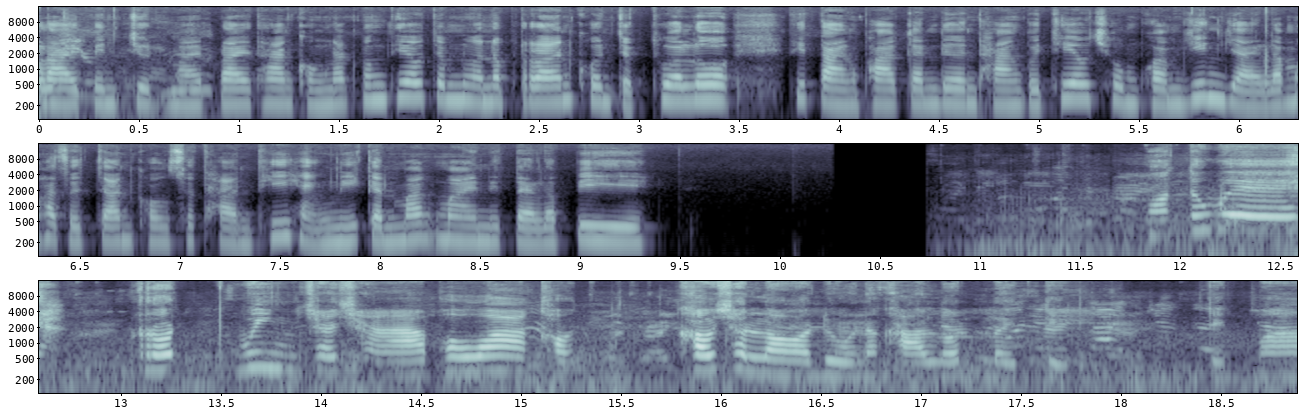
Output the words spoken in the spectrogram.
กลายเป็นจุดหมายปลายทางของนักท่องเที่ยวจำนวนนับล้านคนจากทั่วโลก ที่ต่างพากันเดินทางไปเที่ยวชมความยิ่งใหญ่และมหัศจรรย์ของสถานที่แห่งนี้กันมากมายในแต่ละปีมอเตอร์เวย์รถวิ่งช้าๆ เพราะว่าเขาเขาชะลอดูนะคะ รถเลยติด ติดมา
